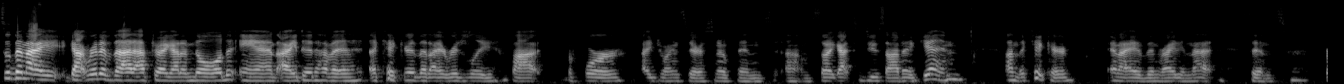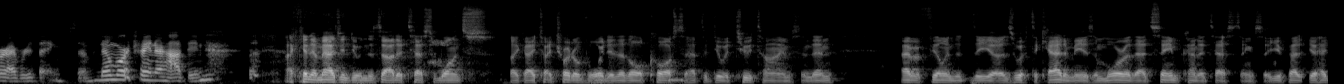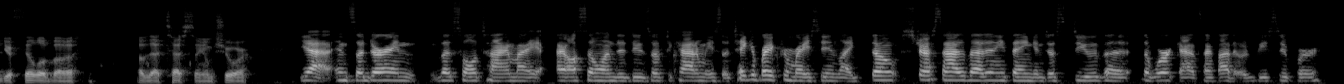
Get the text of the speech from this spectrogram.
so then I got rid of that after I got annulled, and I did have a, a KICKR that I originally bought before I joined Saris NoPinz. Um, so I got to do Zada again on the KICKR, and I have been riding that since for everything. So no more trainer hopping. I can imagine doing the Zada test once like I, I try to avoid it at all costs. I have to do it two times, and then I have a feeling that the uh, Zwift Academy is more of that same kind of testing. So you've had you had your fill of uh of that testing, I'm sure. Yeah, and so during this whole time, I I also wanted to do Zwift Academy. So take a break from racing, like don't stress out about anything, and just do the the workouts. I thought it would be super,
